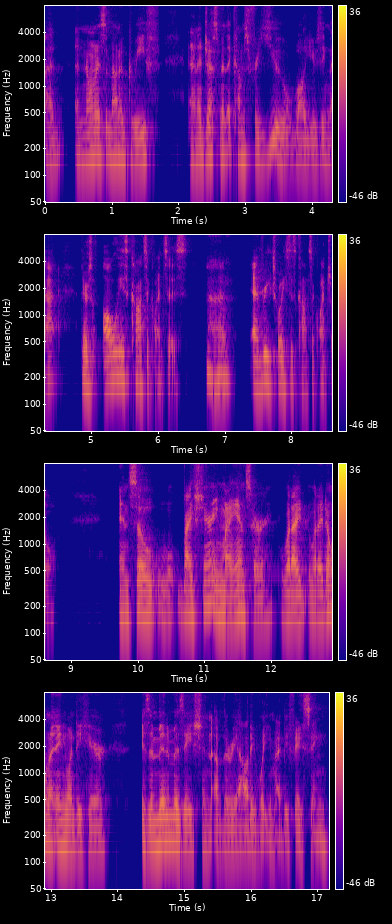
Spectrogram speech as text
an enormous amount of grief and adjustment that comes for you while using that. There's always consequences. Uh, mm-hmm. Uh, every choice is consequential. And so by sharing my answer, what I what I don't want anyone to hear is a minimization of the reality of what you might be facing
